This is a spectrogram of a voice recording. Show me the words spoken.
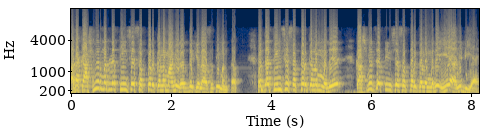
आता काश्मीर मधलं तीनशे सत्तर कलम आम्ही रद्द केला असं ती म्हणतात. पण त्या तीनशे सत्तर कलममध्ये काश्मीरच्या तीनशे सत्तर कलममध्ये ए आणि बी आहे.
